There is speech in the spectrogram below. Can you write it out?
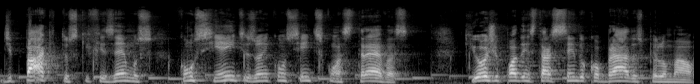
de pactos que fizemos conscientes ou inconscientes com as trevas, que hoje podem estar sendo cobrados pelo mal.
